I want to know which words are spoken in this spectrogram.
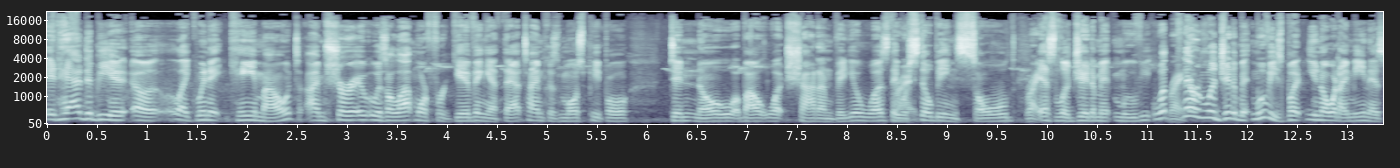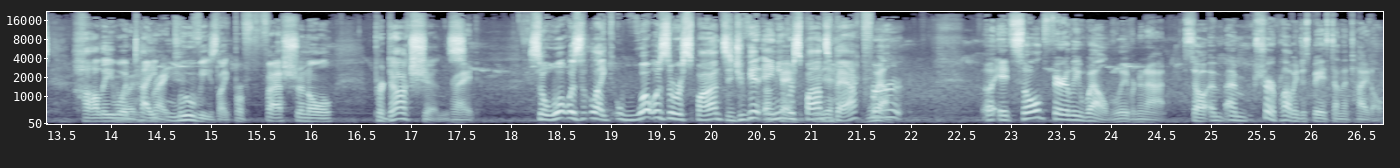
it had to be uh, like when it came out. I'm sure it was a lot more forgiving at that time because most people didn't know about what shot on video was. They were still being sold Right. as legitimate movie. What Right. they're legitimate movies, but you know what I mean as Hollywood type Right. movies, like professional productions. Right. So what was like? What was the response? Did you get any Okay, response yeah. back for? Well, Uh, It sold fairly well, believe it or not. So I'm, I'm sure probably just based on the title.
